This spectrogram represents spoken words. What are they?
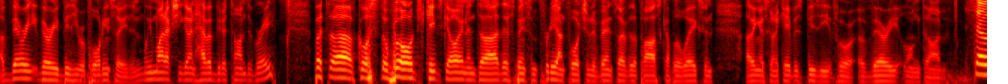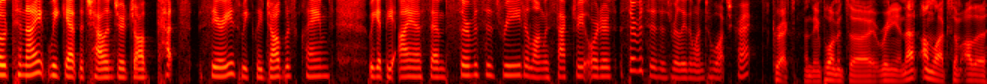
a very, very busy reporting season, we might actually go and have a bit of time to breathe. But uh, of course, the world keeps going, and uh, there's been some pretty unfortunate events over the past couple of weeks, and I think it's going to keep us busy for a very long time. So tonight we get the Challenger Job Cuts series, weekly jobless claims. We get the ISM services read along with factory orders. Services is really the one to watch, correct? Correct. And the employment uh, reading in that, unlike some other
